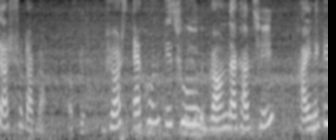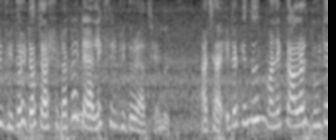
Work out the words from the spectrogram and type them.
চারশো টাকা। ভিউয়ার্স এখন কিছু গ্রাউন্ড দেখাচ্ছি। হাইনেকের ভিতর এটাও চারশো টাকা এটা অ্যালেক্সের ভিতরে আছে। আচ্ছা এটা কিন্তু মানে কালার দুইটা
